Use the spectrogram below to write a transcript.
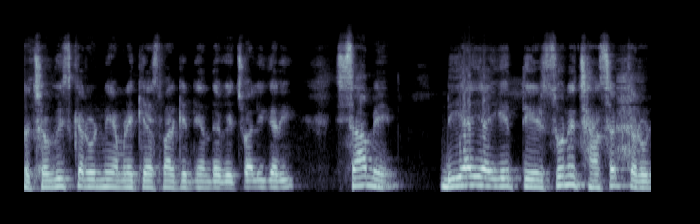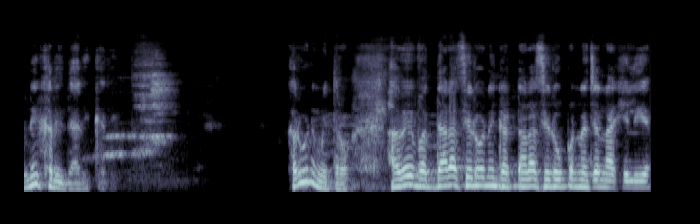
તો છવ્વીસ કરોડની એમણે કેશ માર્કેટની અંદર વેચવાલી કરી. સામે ડીઆઈઆઈએ તેરસો ને છાસઠ કરોડની ખરીદારી કરી. ખરું ને મિત્રો? હવે વધનારા શેરો અને ઘટનારા શેરો પર નજર નાખી લઈએ.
